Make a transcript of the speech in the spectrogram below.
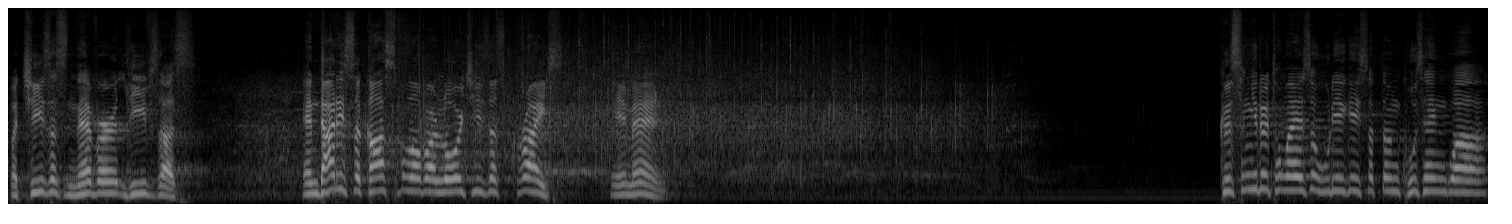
But Jesus never leaves us. And that is the gospel of our Lord Jesus Christ. Amen. 그 승리를 통하여서 우리에게 있었던 고생과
